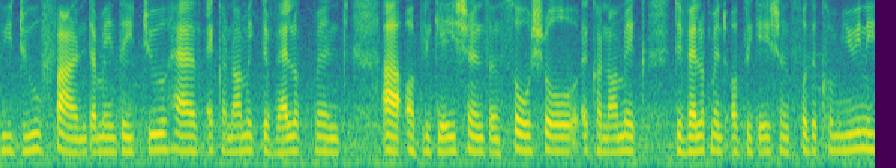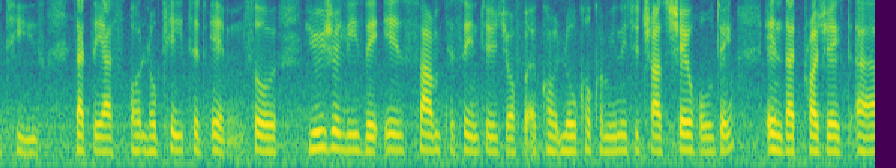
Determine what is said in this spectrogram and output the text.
we do fund, I mean, they do have economic development uh, obligations and social economic development obligations for the communities that they are located in. So usually there is some percentage of local community trust shareholding in that project. Uh,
